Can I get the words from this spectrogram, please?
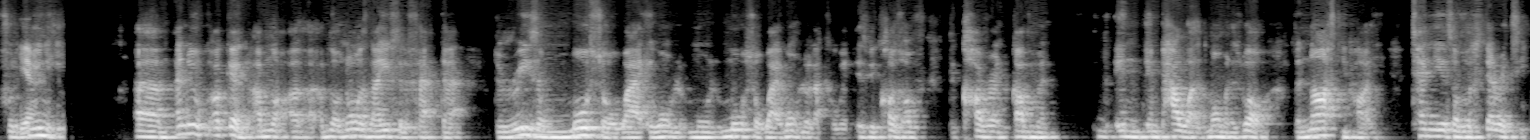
for the Yeah. community? Um, and again, I'm not, uh, I'm not, no one's naive to the fact that the reason more so why it won't look more, more so why it won't look like a win is because of the current government in, in power at the moment as well. The nasty party, 10 years of austerity,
